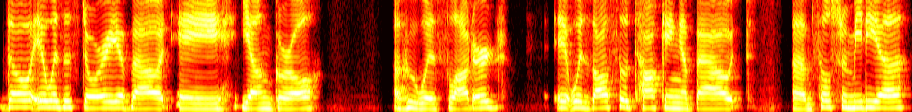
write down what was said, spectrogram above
Though it was a story about a young girl uh, who was slaughtered, it was also talking about um, social media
